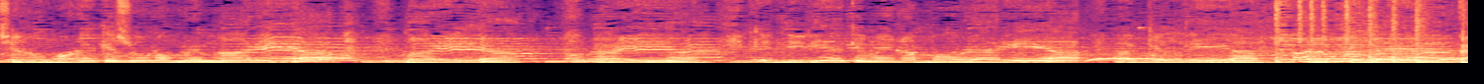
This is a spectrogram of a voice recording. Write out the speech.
Se rumora que su nombre es María, María, María. ¿Quién diría que me enamoraría aquel día, aquel día?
